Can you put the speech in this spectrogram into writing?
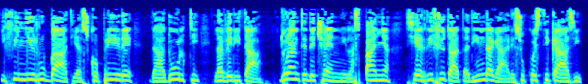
i figli rubati a scoprire da adulti la verità. Durante decenni la Spagna si è rifiutata di indagare su questi casi.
